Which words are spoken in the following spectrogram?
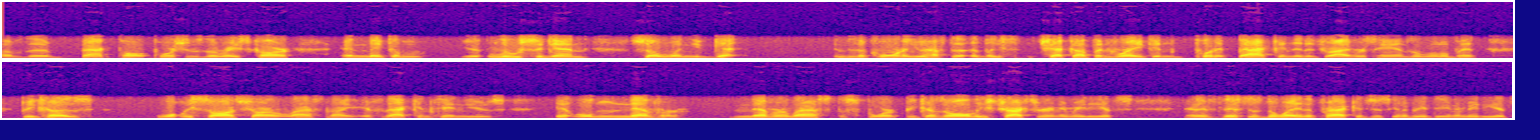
of the back portions of the race car and make them loose again. So when you get into the corner, you have to at least check up and break and put it back into the driver's hands a little bit because what we saw at Charlotte last night, if that continues, it will never, never last the sport because all these tracks are intermediates. And if this is the way the package is going to be at the intermediates,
